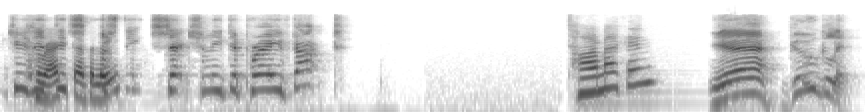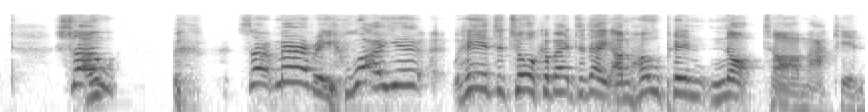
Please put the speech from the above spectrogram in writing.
Which is correct. a I believe disgusting, sexually depraved act. tarmacking. Yeah, Google it. So, so Mary, what are you here to talk about today? I'm hoping not tarmacking.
